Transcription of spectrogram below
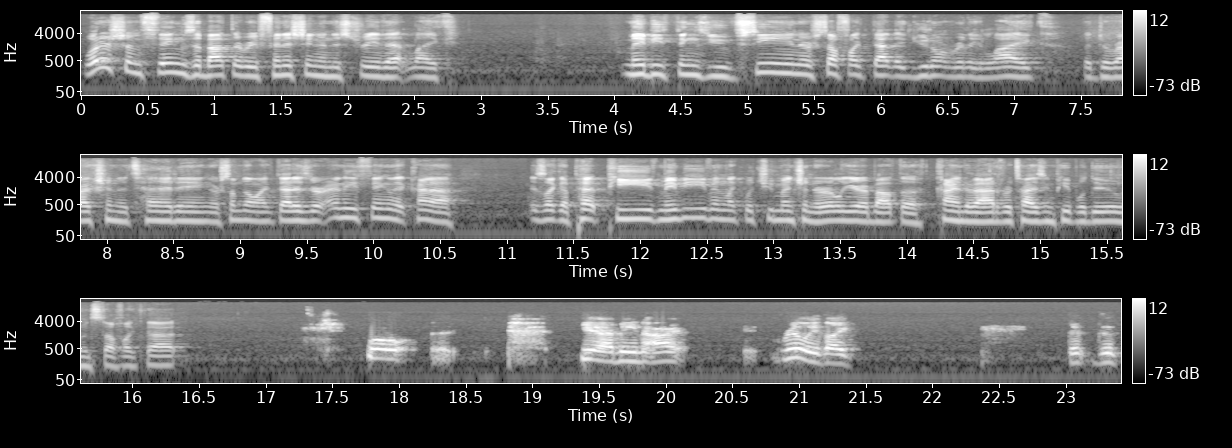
what are some things about the refinishing industry that like maybe things you've seen or stuff like that that you don't really like the direction it's heading or something like that is there anything that kind of is like a pet peeve maybe even like what you mentioned earlier about the kind of advertising people do and stuff like that well uh, yeah i mean i really like the, the,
